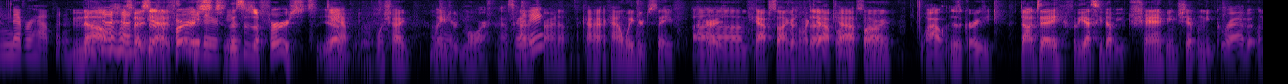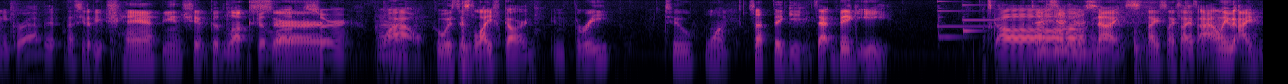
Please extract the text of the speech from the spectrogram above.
never happened. No. This is yeah, a first. either of you. This is a first. Yeah. Damn. Wish I wagered right. more. That's kind of trying to. I kind of wagered safe. All right. Um, caps on. I Put my that cap, on. cap Sorry. on. Wow, this is crazy. Dante for the SCW Championship. Let me grab it. Let me grab it. SCW Championship. Good luck, Good sir. luck, sir. All Wow. right. Who is this lifeguard? In three, two, one. Is that Big E? Is that Big E? Let's go. nice, nice, nice, nice. I only, I,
